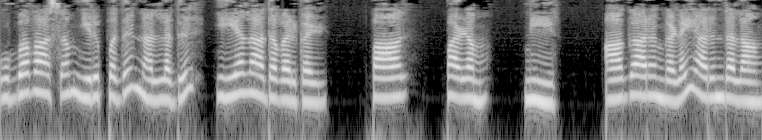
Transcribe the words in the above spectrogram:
உபவாசம் இருப்பது நல்லது இயலாதவர்கள். பால் பழம் நீர் ஆகாரங்களை அருந்தலாம்.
